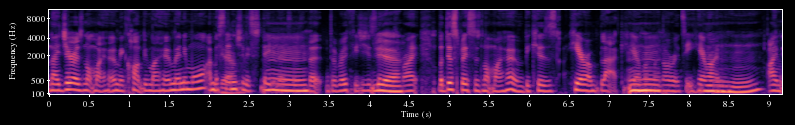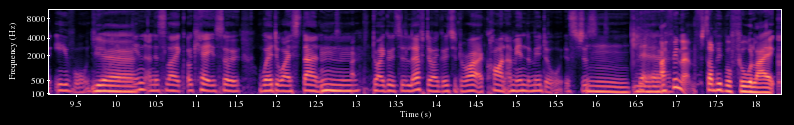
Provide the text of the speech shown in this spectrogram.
Nigeria is not my home. It can't be my home anymore. I'm essentially stateless as the, the refugee status, Mm. Yeah. right? But this place is not my home because here I'm black, here I'm a minority, here I'm I'm evil. Do you Mm-hmm. Yeah. Mm. what I mean? And it's like, okay, so where do I stand? Do I go to the left? Do I go to the right? I can't. I'm in the middle. It's just there. I think that some people feel like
